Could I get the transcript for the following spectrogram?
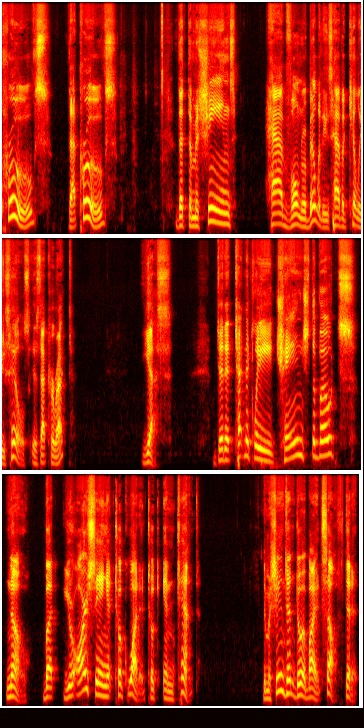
proves that proves that the machines have vulnerabilities, have Achilles heels. Is that correct? Yes. Did it technically change the votes? No. But you are seeing it took what? It took intent. The machine didn't do it by itself, did it?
